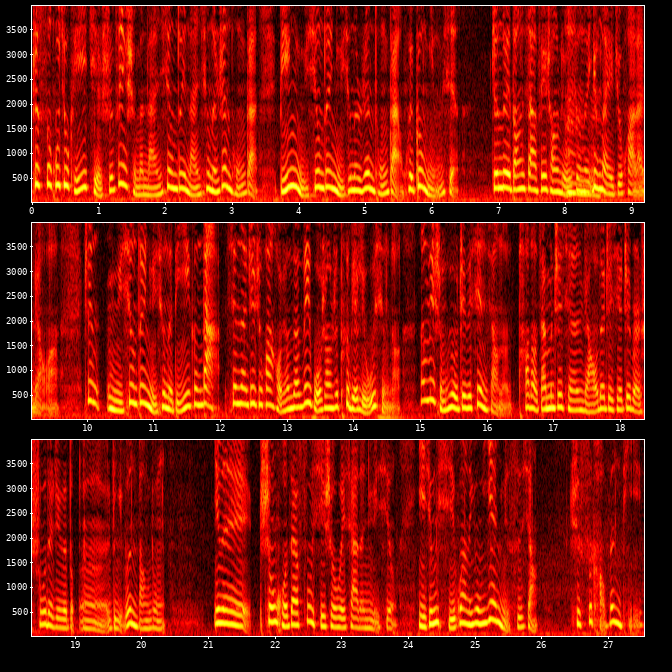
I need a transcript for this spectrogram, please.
这似乎就可以解释为什么男性对男性的认同感比女性对女性的认同感会更明显。针对当下非常流行的另外一句话来聊啊，这女性对女性的敌意更大。现在这句话好像在微博上是特别流行的。那为什么会有这个现象呢？套到咱们之前聊的这些这本书的这个嗯理论当中，因为生活在父系社会下的女性已经习惯了用厌女思想去思考问题。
